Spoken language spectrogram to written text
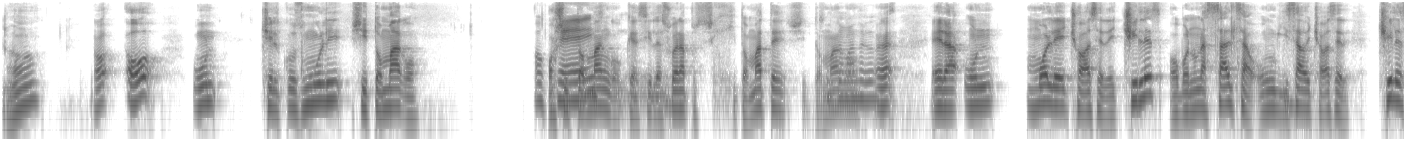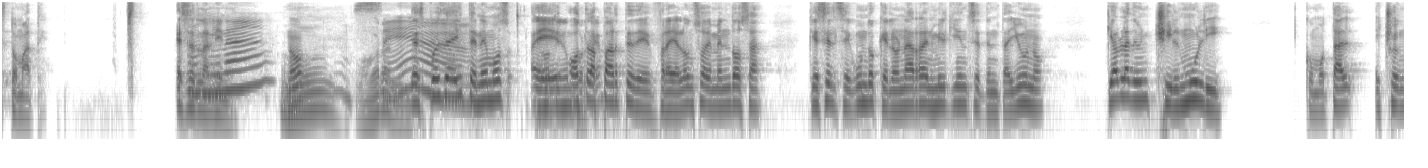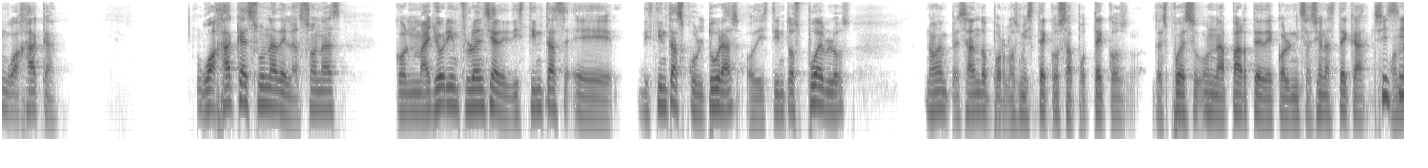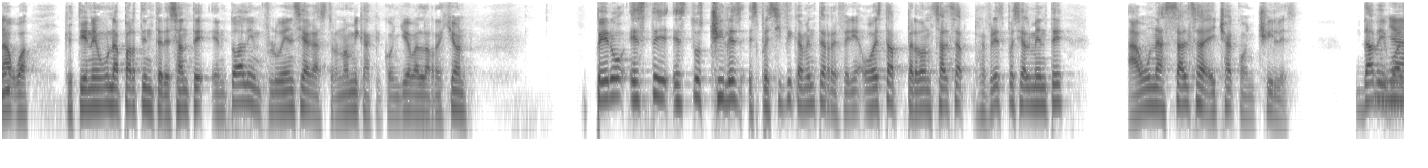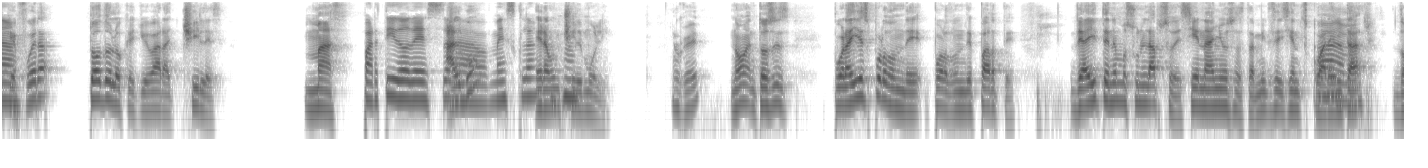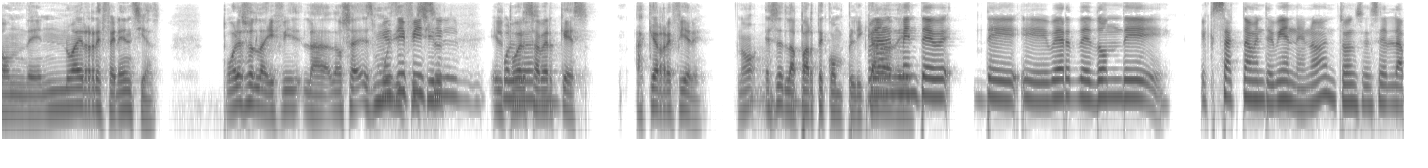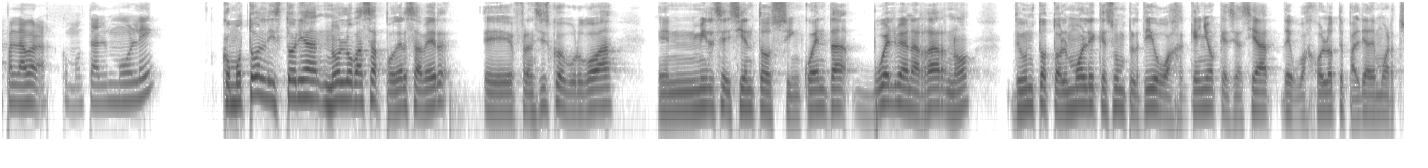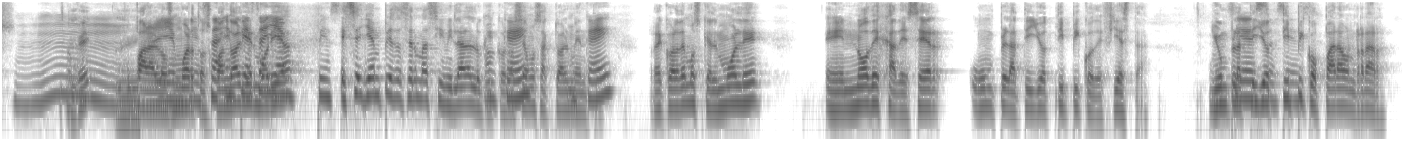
¿No? ¿no? O un chilcusmuli shitomago Ok. o shitomango, que si le suena, pues jitomate, shitomango. Shitomango. Eh, era un mole hecho a base de chiles, o bueno, una salsa o un guisado hecho a base de chiles, tomate. Esa es Ah, la línea. ¿no? Oh. Después de ahí tenemos eh, otra parte de Fray Alonso de Mendoza, que es el segundo que lo narra en 1571, que habla de un chilmuli como tal hecho en Oaxaca. Oaxaca es una de las zonas con mayor influencia de distintas, eh, distintas culturas o distintos pueblos, ¿no? Empezando por los mixtecos zapotecos, después una parte de colonización azteca Sí, con sí. agua, que tiene una parte interesante en toda la influencia gastronómica que conlleva la región. Pero este, estos chiles específicamente referían, o esta, perdón, salsa, refería especialmente a una salsa hecha con chiles. Daba igual que fuera, todo lo que llevara chiles más Partido de esa ¿Algo? mezcla. era un chilmuli. Ok. ¿no? Entonces, por ahí es por donde, por donde parte. De ahí tenemos un lapso de 100 años hasta Ah, 1640, madre. donde no hay referencias. Por eso es la difícil, o sea, es muy es difícil, difícil, el poder saber qué es, a qué refiere, ¿no? Esa es la parte complicada de... realmente de eh, ver de dónde exactamente viene, ¿no? Entonces, eh, la palabra como tal mole. Como todo en la historia, no lo vas a poder saber. Eh, Francisco de Burgoa, en 1650, vuelve a narrar, ¿no? De un totolmole, que es un platillo oaxaqueño que se hacía de guajolote para el Día de Muertos. Mm. Para los muertos. empieza- Cuando alguien ya moría, Ese ya empieza a ser más similar a lo que conocemos actualmente. Recordemos que el mole eh, no deja de ser un platillo típico de fiesta. Y un platillo típico para honrar.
